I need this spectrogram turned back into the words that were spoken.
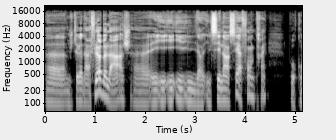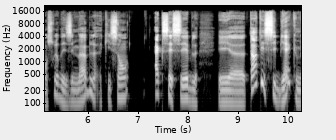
je dirais, dans la fleur de l'âge. Il- il s'est lancé à fond de train pour construire des immeubles qui sont accessibles. Et euh, tant et si bien que M.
